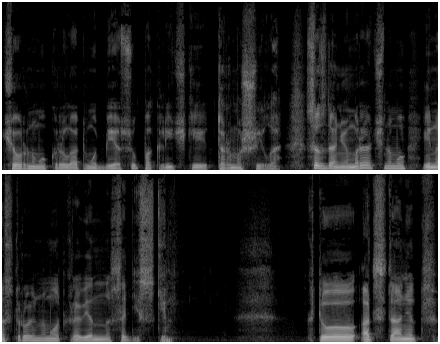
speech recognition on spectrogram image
черному крылатому бесу по кличке Тормошила, созданию мрачному и настроенному откровенно садистски. «Кто отстанет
